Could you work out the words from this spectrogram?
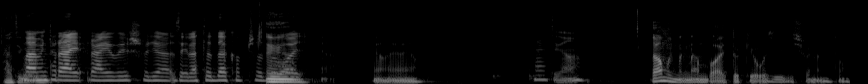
Hát igen. Mármint a ráj, rájövés, hogy az életeddel kapcsolatban Igen. vagy. Ja. Ja, ja, ja. Hát igen. De amúgy meg nem baj, tök jó az így is, vagy nem tudom.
